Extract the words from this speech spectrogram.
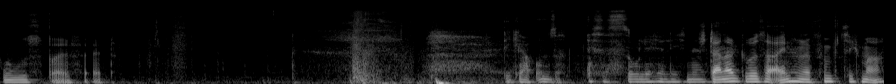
Fußballfeld. Digga, unser. Es ist so lächerlich, ne? Standardgröße 150 mal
